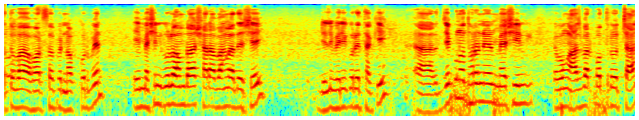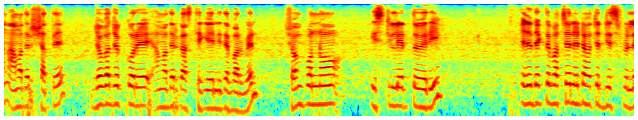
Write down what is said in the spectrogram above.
অথবা হোয়াটসঅ্যাপে নক করবেন। এই মেশিনগুলো আমরা সারা বাংলাদেশেই ডেলিভারি করে থাকি। আর যে কোনো ধরনের মেশিন এবং আসবাবপত্র চান আমাদের সাথে যোগাযোগ করে আমাদের কাছ থেকে নিতে পারবেন। সম্পূর্ণ স্টিলের তৈরি। এটা দেখতে পাচ্ছেন, এটা হচ্ছে ডিসপ্লে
